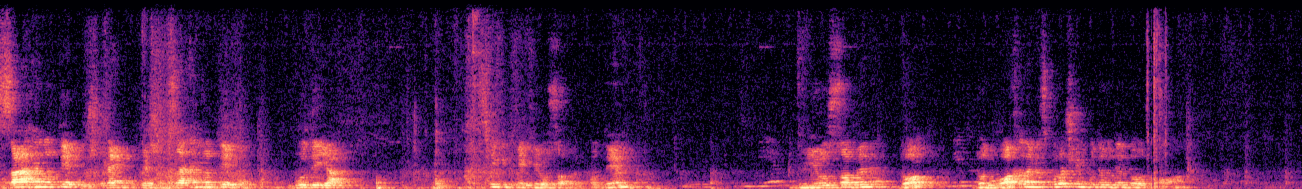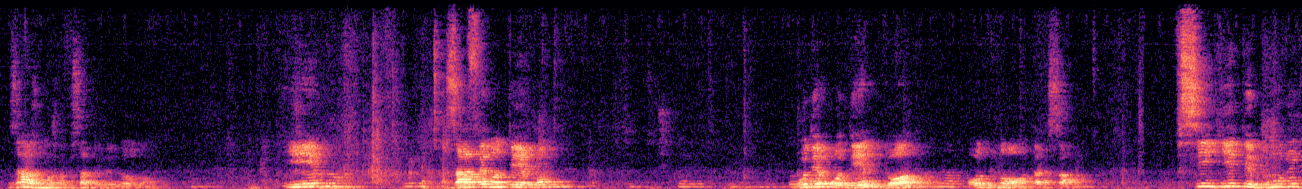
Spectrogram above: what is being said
за генотипом, швиденько пишемо, за генотипом буде як? Скільки таких є? Один, дві, особини до, до двох, але ми скорочуємо буде один до одного. Зразу можна писати один до одного. І за фенотипом буде один до одного. так само. Всі діти будуть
